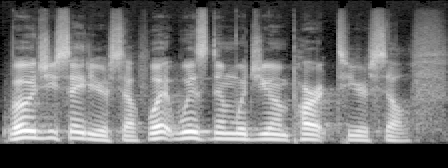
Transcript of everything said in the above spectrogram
What would you say to yourself? What wisdom would you impart to yourself?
